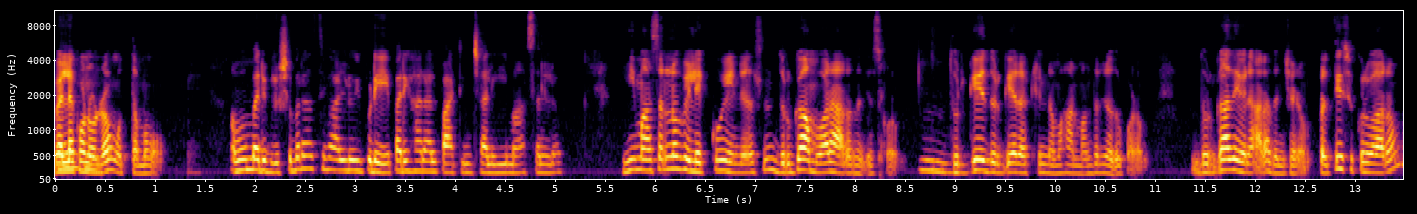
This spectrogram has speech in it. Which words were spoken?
వెళ్ళకుండా ఉండడం ఉత్తమము. అమ్మ మరి వృషభ రాశి వాళ్ళు ఇప్పుడు ఏ పరిహారాలు పాటించాలి ఈ మాసంలో? ఈ మాసంలో వీళ్ళు ఎక్కువ ఏం చేయాల్సింది? దుర్గా అమ్మవారి ఆరాధన చేసుకోవడం. దుర్గే దుర్గే రక్షణ మహాన్ మంత్రం చదువుకోవడం. దుర్గాదేవిని ఆరాధన చేయడం ప్రతి శుక్రవారం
